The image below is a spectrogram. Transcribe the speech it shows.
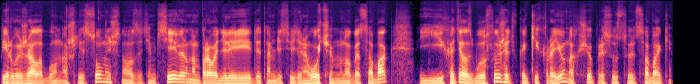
первые жалобы у нас шли с Солнечного, затем в Северном проводили рейды. Там действительно очень много собак. И хотелось бы услышать, в каких районах еще присутствуют собаки.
